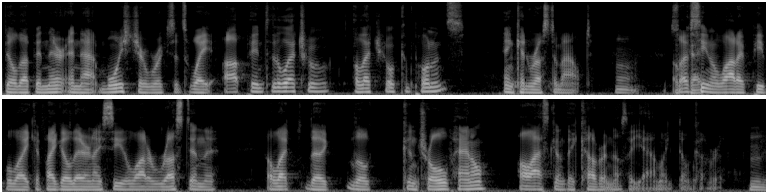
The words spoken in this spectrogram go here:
build up in there, and that moisture works its way up into the electrical electrical components and can rust them out. Hmm. So I've seen a lot of people like if I go there and I see a lot of rust in the elect the little control panel, I'll ask them if they cover it, and they'll say, "Yeah." I'm like, "Don't cover it." Hmm.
